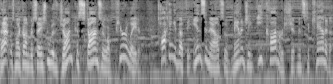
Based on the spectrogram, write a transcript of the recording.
That was my conversation with John Costanzo of Purolator, talking about the ins and outs of managing e commerce shipments to Canada.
